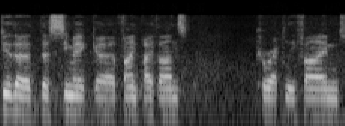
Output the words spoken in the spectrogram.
do the the CMake uh, find Pythons correctly find?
